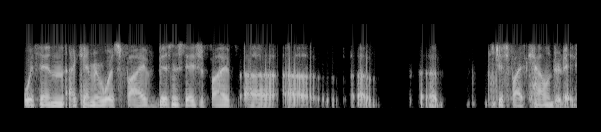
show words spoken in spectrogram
within I can't remember what it's five business days or five uh, uh, uh, uh just five calendar days.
